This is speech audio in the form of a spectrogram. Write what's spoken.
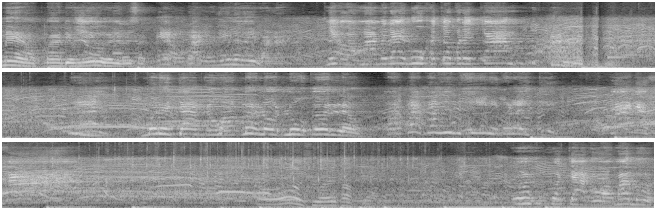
แม่ออกมาเดี๋ยวนี้เลยบริษัทแม่ออกมาอย่างนี้เลยวันนั้นไม่ออกมาไม่ได้ลูกเขาเจ้าไม่ได้จ้างไม่ได้จ้างกระหอกมาโลดลูกเกินแล้ว ออกมาทั้งยิ้มทีนี่ก็ได้จริได้แล้วค่ะโอ้สวยครับเนี่ยเออก็จ้างออกมาโลด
